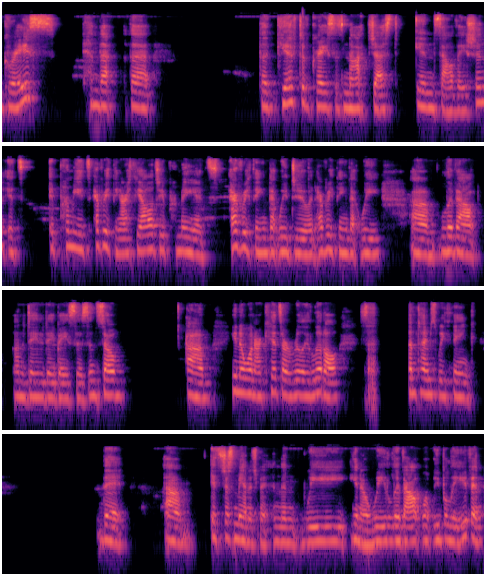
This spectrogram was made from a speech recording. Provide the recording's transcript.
grace and that the the gift of grace is not just in salvation. It's it permeates everything. Our theology permeates everything that we do and everything that we um, live out on a day-to-day basis. And so um, you know when our kids are really little sometimes we think that um, it's just management and then we you know we live out what we believe and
